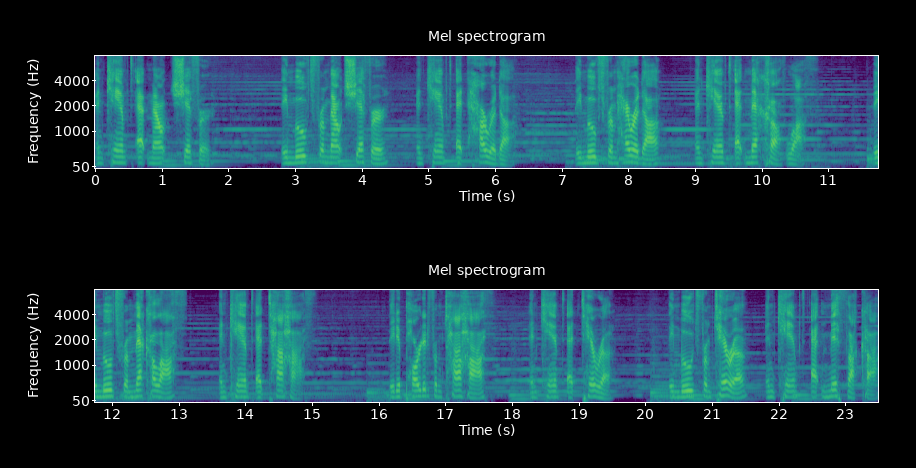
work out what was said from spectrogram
and camped at Mount Shepher. They moved from Mount Shepher and camped at Haradah. They moved from Haradah and camped at Makheloth. They moved from Makheloth and camped at Tahath. They departed from Tahath and camped at Terah. They moved from Terah and camped at Mithkah.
